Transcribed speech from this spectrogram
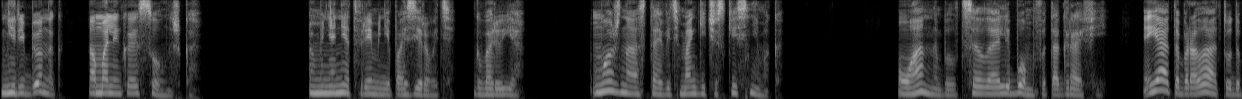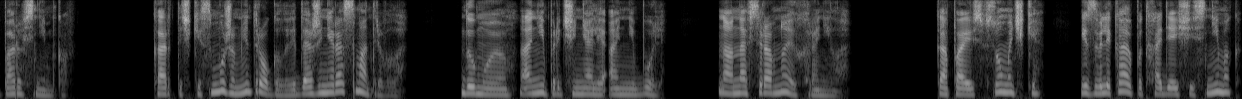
Не ребенок, а маленькое солнышко. «У меня нет времени позировать», — говорю я. «Можно оставить магический снимок?» У Анны был целый альбом фотографий, я отобрала оттуда пару снимков. Карточки с мужем не трогала и даже не рассматривала. Думаю, они причиняли Анне боль, но она все равно их хранила. Копаюсь в сумочке, извлекаю подходящий снимок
